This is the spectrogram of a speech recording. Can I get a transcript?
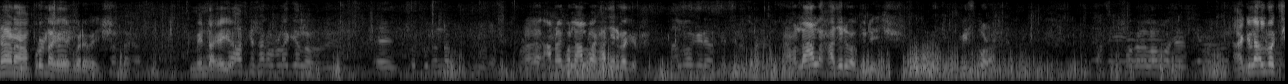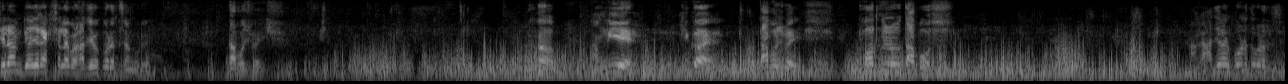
না না পুরো ঢাকা একবারে ভাই মেন ঢাকা ইয়া আজকে সকালবেলা গেল আমরা একবার লালবাগ হাজারিবাগের লালবাগের আজকে ছিল। আমার লাল হাজারিবাগ দুটোই মিস করা। আজকে সকালে লালবাগের আগে লালবাগ ছিলাম দু হাজার এক সালে আবার হাজারিবাগ করে দিচ্ছিলাম করে তাপস ভাই। হ্যাঁ, আমি গিয়ে কি কয়? তাপস ভাই। ফত তাপস। আমি হাজারিবাগ পরিণত করে দিচ্ছি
